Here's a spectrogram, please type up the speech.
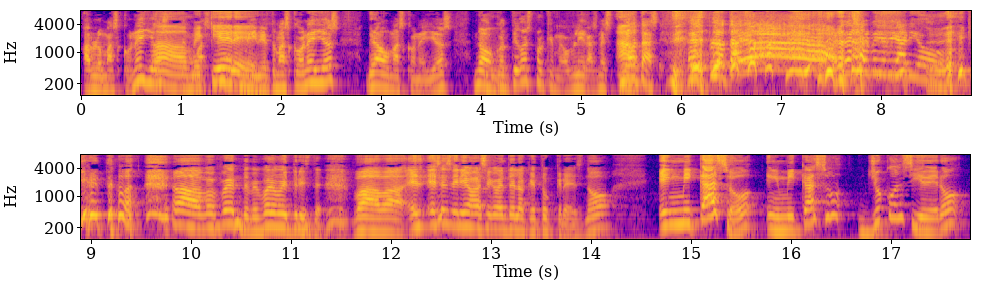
hablo más con ellos, Ah, me más quiere. me divierto más con ellos, grabo más con ellos. No, contigo es porque me obligas, me Ah. explotas. ¡Explota! ¡Deja el vídeo diario! ¿Qué te va- Ah, me ofende, me pone muy triste. Va, va. Es- ese sería básicamente lo que tú crees, ¿no? En mi caso, en mi caso, yo considero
